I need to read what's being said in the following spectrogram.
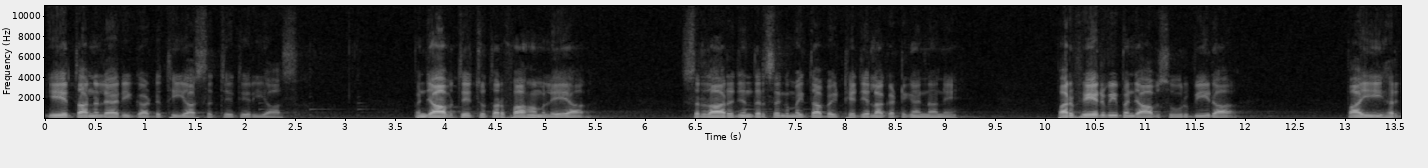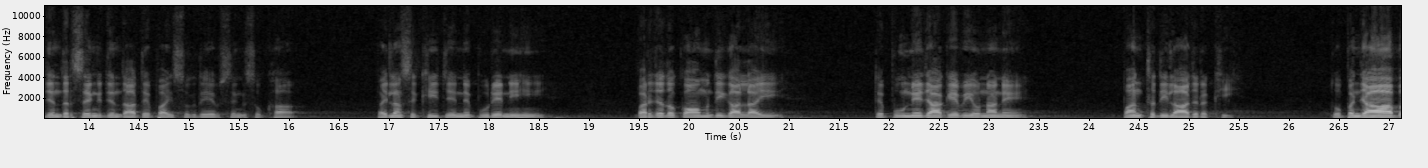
ਇਹ ਤਨ ਲਹਿਰੀ ਗੱਡ ਥੀ ਆ ਸੱਚੇ ਤੇਰੀ ਆਸ। ਪੰਜਾਬ ਤੇ ਚੁਤਰਫਾ ਹਮਲੇ ਆ ਸਰਦਾਰ ਰਜਿੰਦਰ ਸਿੰਘ ਮਹਿਤਾ ਬੈਠੇ ਜੇਲਾ ਕੱਟੀਆਂ ਇਹਨਾਂ ਨੇ ਪਰ ਫੇਰ ਵੀ ਪੰਜਾਬ ਸੂਰਬੀਰ ਆ ਭਾਈ ਹਰਜਿੰਦਰ ਸਿੰਘ ਜਿੰਦਾ ਤੇ ਭਾਈ ਸੁਖਦੇਵ ਸਿੰਘ ਸੁੱਖਾ ਪਹਿਲਾਂ ਸਿੱਖੀ 'ਚ ਇੰਨੇ ਪੂਰੇ ਨਹੀਂ ਸੀ, ਪਰ ਜਦੋਂ ਕੌਮ ਦੀ ਗੱਲ ਆਈ ਤੇ ਪੂਨੇ ਜਾ ਕੇ ਵੀ ਉਹਨਾਂ ਨੇ ਪੰਥ ਦੀ ਲਾਜ ਰੱਖੀ। ਤੋ ਪੰਜਾਬ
